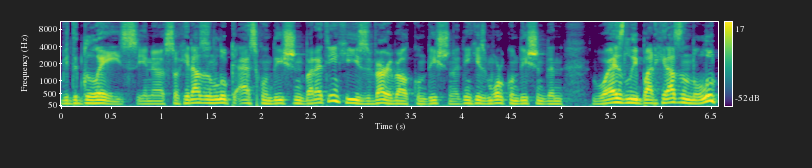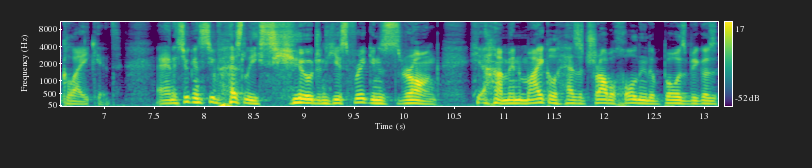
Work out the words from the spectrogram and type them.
with glaze, you know, so he doesn't look as conditioned, but I think he is very well conditioned. I think he's more conditioned than Wesley, but he doesn't look like it. And as you can see, Wesley is huge and he's freaking strong. He, I mean, Michael has a trouble holding the pose because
